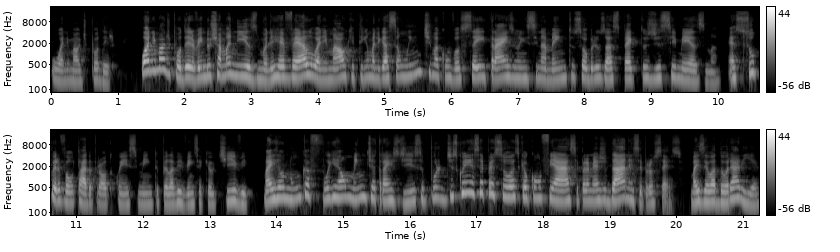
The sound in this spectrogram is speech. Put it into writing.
O animal de poder. O animal de poder vem do xamanismo, ele revela o animal que tem uma ligação íntima com você e traz um ensinamento sobre os aspectos de si mesma. É super voltado para o autoconhecimento pela vivência que eu tive, mas eu nunca fui realmente atrás disso por desconhecer pessoas que eu confiasse para me ajudar nesse processo. Mas eu adoraria.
